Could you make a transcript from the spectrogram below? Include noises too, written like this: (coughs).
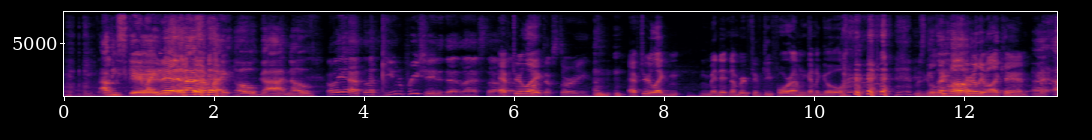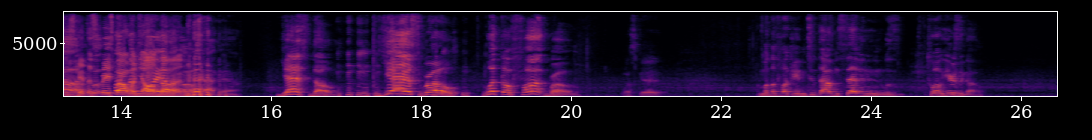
I'd be I'm scared. Like, scared, yeah. I'm like, (laughs) oh God, no. oh yeah, I thought you'd appreciate that last uh, After, like- fucked up story. (laughs) After like minute number 54, I'm gonna go. (laughs) I'm just gonna He's leave like, out oh. early while I can. All right, Just oh, hit the so space bar when y'all story. done. Oh, goddamn. Yes, though. yes, bro. What the fuck, bro? What's good? Motherfucking 2007 was 12 years ago.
